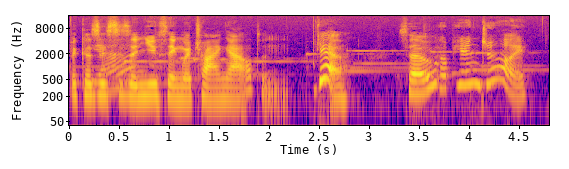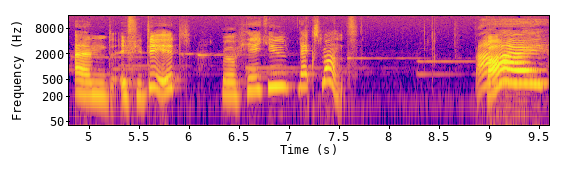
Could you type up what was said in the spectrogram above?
because this is a new thing we're trying out, and yeah. So, hope you enjoy. and if you did, we'll hear you next month. Bye. Bye.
